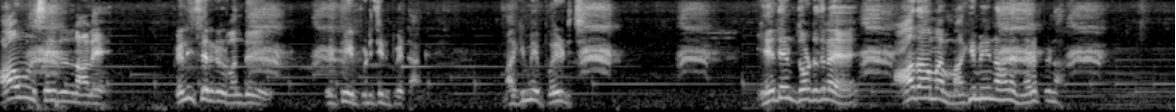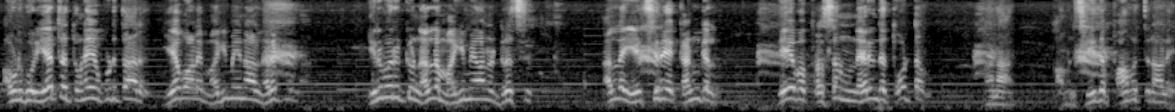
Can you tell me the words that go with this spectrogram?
பாவம் செய்ததுனாலே பெலிசர்கள் வந்து வெட்டியை பிடிச்சிட்டு போயிட்டாங்க. மகிமை போயிடுச்சு. ஏதேன் தோட்டத்துல ஆதாம மகிமையினால நிரப்பினார். அவனுக்கு ஒரு ஏற்ற துணையை கொடுத்தாரு. ஏவாளை மகிமையினால் நிரப்பினார். இருவருக்கும் நல்ல மகிமையான ட்ரெஸ் நல்ல எக்ஸ்ரே கண்கள் தேவ பிரசன்னம் நிறைந்த தோட்டம். ஆனால் அவன் செய்த பாவத்தினாலே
